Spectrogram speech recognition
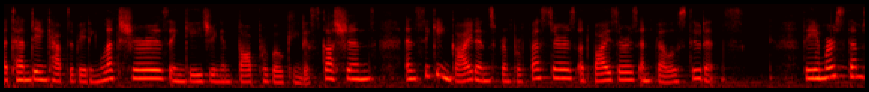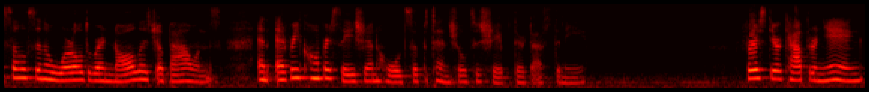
attending captivating lectures, engaging in thought provoking discussions, and seeking guidance from professors, advisors, and fellow students. They immerse themselves in a world where knowledge abounds, and every conversation holds the potential to shape their destiny. First year Catherine Yang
